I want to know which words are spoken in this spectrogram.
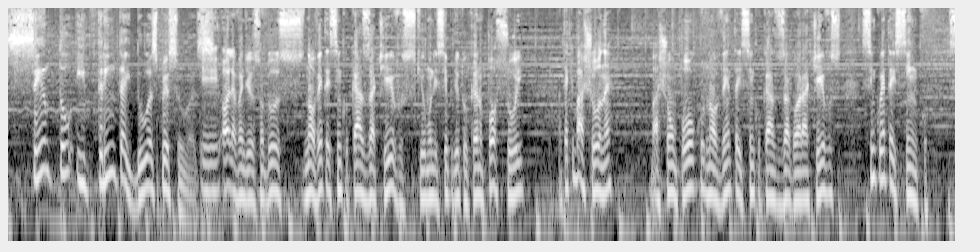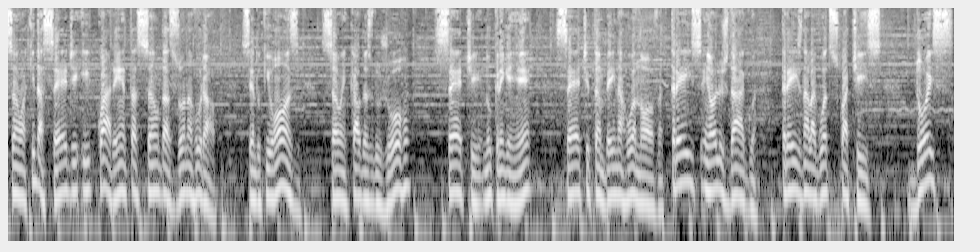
132 pessoas. E olha, Vandilson, dos 95 casos ativos que o município de Tucano possui, até que baixou, né? Baixou um pouco, 95 casos agora ativos, 55 são aqui da sede e 40 são da zona rural, sendo que 11 são em Caldas do Jorro, 7 no Crenguenhê, 7 também na Rua Nova, 3 em Olhos d'Água, 3 na Lagoa dos Coatis, dois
